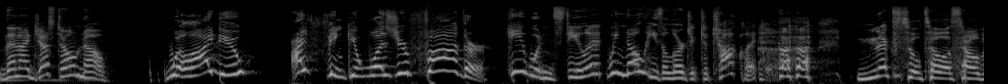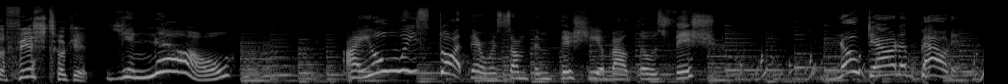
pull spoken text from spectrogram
Then I just don't know. Well, I do. I think it was your father. He wouldn't steal it. We know he's allergic to chocolate. Next, he'll tell us how the fish took it. You know, I always thought there was something fishy about those fish. No doubt about it.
